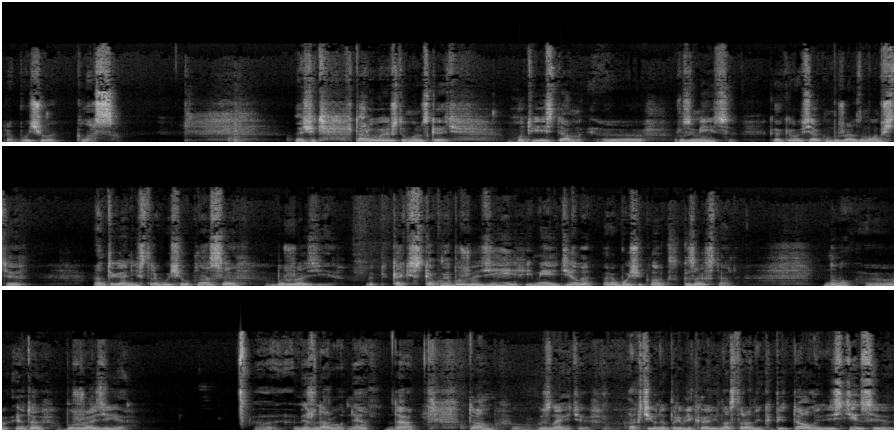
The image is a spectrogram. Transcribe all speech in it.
рабочего класса. Значит, второе, что можно сказать, вот есть там, э, разумеется, как и во всяком буржуазном обществе, антагонист рабочего класса – буржуазия. Как, с какой буржуазией имеет дело рабочий класс Казахстана? Ну, э, это буржуазия Э, международная, да, там, вы знаете, активно привлекали иностранный капитал, инвестиции,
